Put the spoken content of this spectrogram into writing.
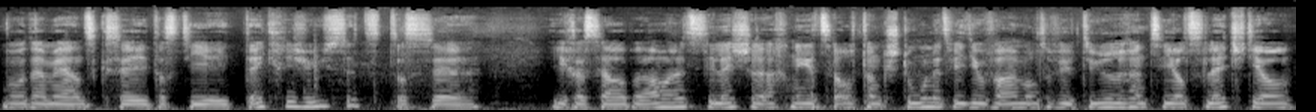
die wir haben gesehen, dass die in die Decke schiessen, dass äh, ich selber auch, als die letzten Rechnungen gezahlt habe, gestaunt, wie die auf einmal so viel teurer können sein als letztes Jahr.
